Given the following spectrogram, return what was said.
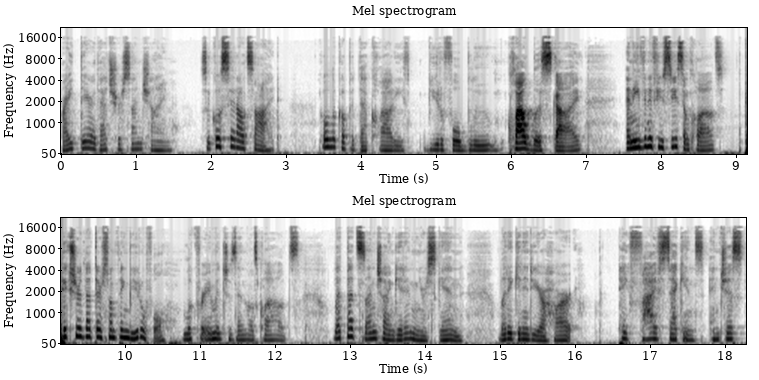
Right there, that's your sunshine. So go sit outside. Go look up at that cloudy, beautiful blue, cloudless sky. And even if you see some clouds, picture that there's something beautiful. Look for images in those clouds. Let that sunshine get in your skin. Let it get into your heart. Take five seconds and just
